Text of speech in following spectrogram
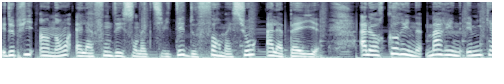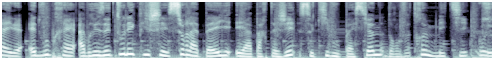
et depuis un an, elle a fondé son activité de formation à la paye. Alors Corinne, Marine et Michael, êtes-vous prêts à briser tous les clichés sur la paye et à partager ce qui vous passionne dans votre métier? Oui,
